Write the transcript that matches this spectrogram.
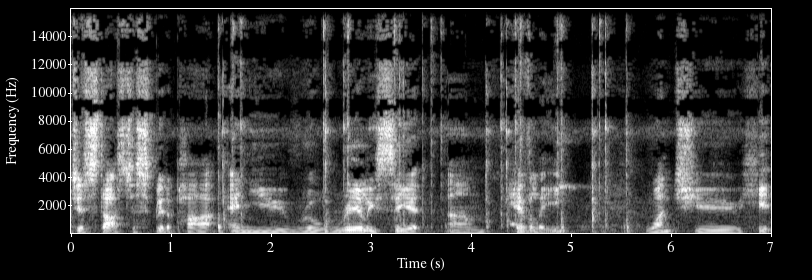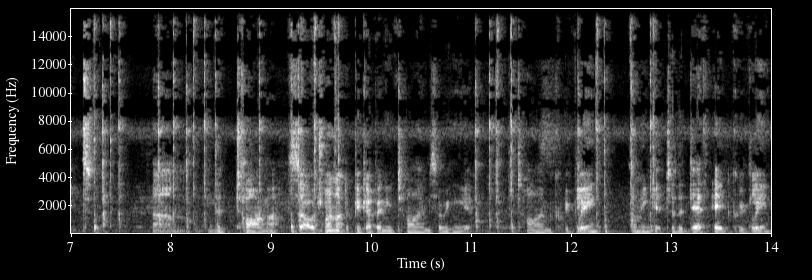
just starts to split apart and you will really see it um, heavily once you hit um, the timer. So I'll try not to pick up any time so we can get the time quickly. I mean, get to the death head quickly.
